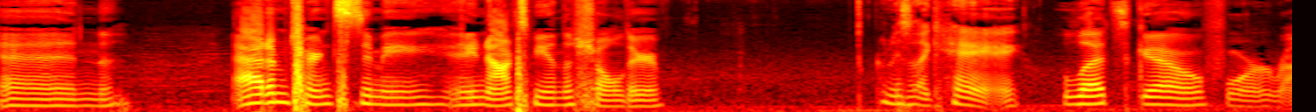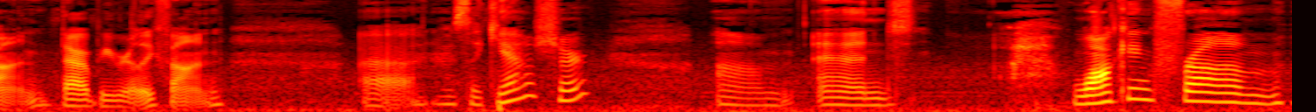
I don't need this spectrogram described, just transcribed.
And Adam turns to me and he knocks me on the shoulder. And he's like, hey, let's go for a run. That would be really fun. Uh, I was like, yeah, sure. Um, and walking from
